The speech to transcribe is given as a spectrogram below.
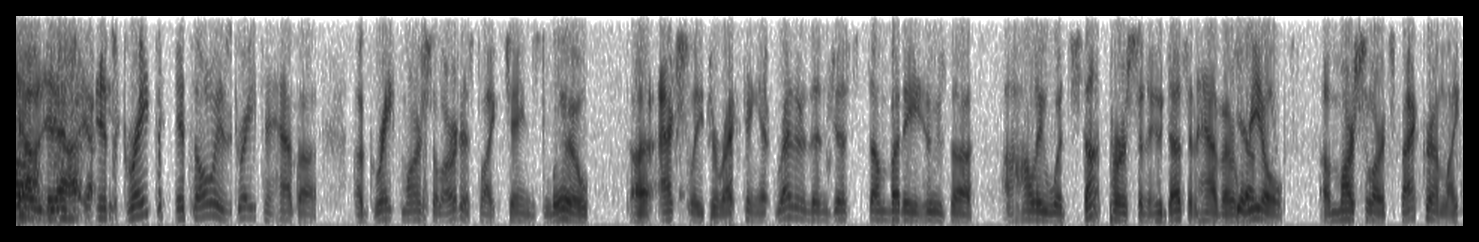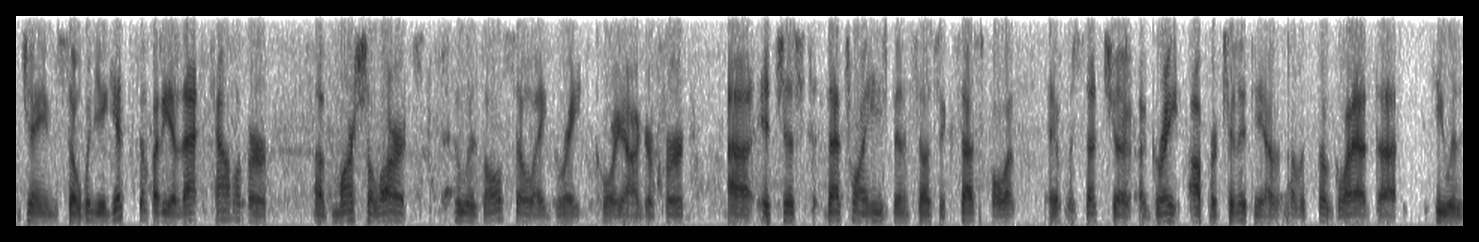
Yeah, and yeah, it's, it's great. It's always great to have a a great martial artist like James Lew uh, actually directing it, rather than just somebody who's a, a Hollywood stunt person who doesn't have a Yeah. real uh, martial arts background like James. So when you get somebody of that caliber of martial arts who is also a great choreographer, uh, it just that's why he's been so successful. And it was such a, a great opportunity. I, I was so glad uh, he was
